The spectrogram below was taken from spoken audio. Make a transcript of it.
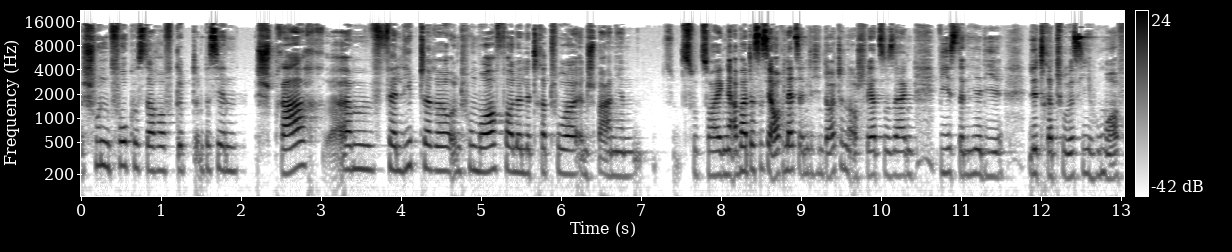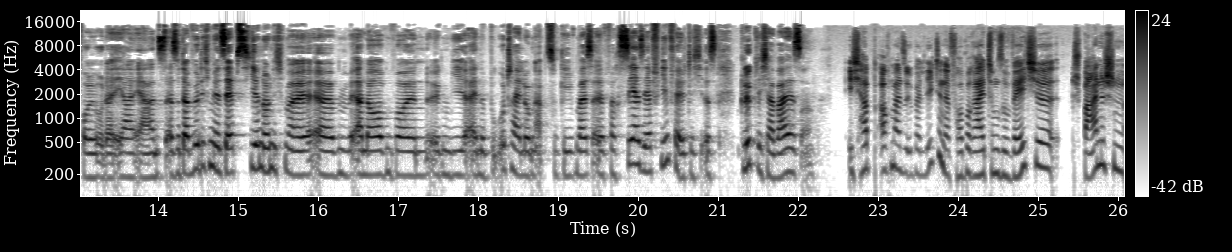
schon einen Fokus darauf gibt, ein bisschen sprachverliebtere ähm, und humorvolle Literatur in Spanien zu zeugen. Aber das ist ja auch letztendlich in Deutschland auch schwer zu sagen, wie ist denn hier die Literatur? Ist sie humorvoll oder eher ernst? Also da würde ich mir selbst hier noch nicht mal ähm, erlauben wollen, irgendwie eine Beurteilung abzugeben, weil es einfach sehr, sehr vielfältig ist, glücklicherweise. Ich habe auch mal so überlegt in der Vorbereitung, so welche spanischen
